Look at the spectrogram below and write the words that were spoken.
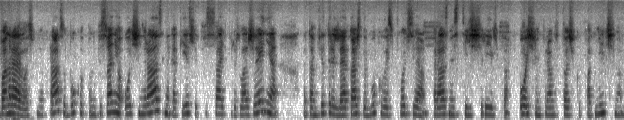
Понравилась мне фраза. Буквы по написанию очень разные, как если писать предложение на компьютере для каждой буквы, используя разный стиль шрифта. Очень прям в точку подмечено.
